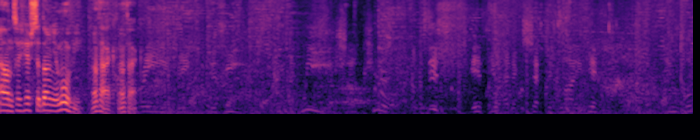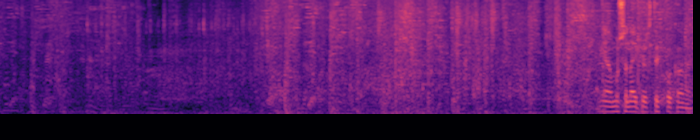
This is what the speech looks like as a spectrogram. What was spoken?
A on coś jeszcze do mnie mówi. No tak, no tak. Ja muszę najpierw tych pokonać.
